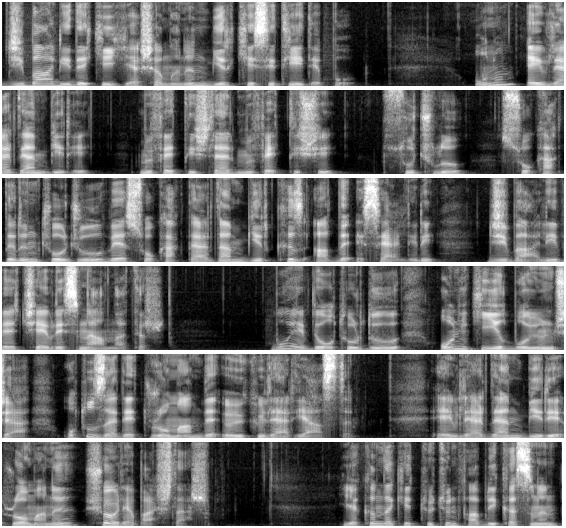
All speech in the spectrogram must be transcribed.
Cibali'deki yaşamının bir kesitiydi bu. Onun evlerden biri, müfettişler müfettişi, suçlu, Sokakların Çocuğu ve Sokaklardan Bir Kız adlı eserleri Cibali ve çevresini anlatır. Bu evde oturduğu 12 yıl boyunca 30 adet roman ve öyküler yazdı. Evlerden biri romanı şöyle başlar. Yakındaki tütün fabrikasının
